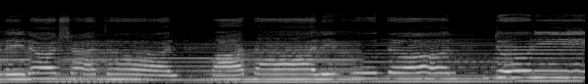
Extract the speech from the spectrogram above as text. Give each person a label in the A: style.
A: জল রসাতল পাতাল ভূতল ডোরে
